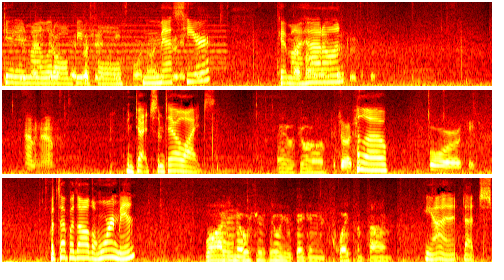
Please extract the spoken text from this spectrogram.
Get in my little beautiful mess here. Get my hat on. I don't know. now. and touch some tail lights. Hey, what's going on? Hello. For What's up with all the horn, man? Well, I don't know what you're doing. You're taking quite some time. Yeah, that's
